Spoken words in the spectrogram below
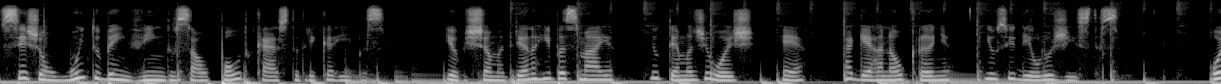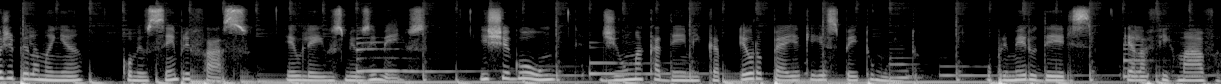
sejam muito bem-vindos ao podcast do Drica Ribas. Eu me chamo Adriana Ribas Maia e o tema de hoje é a guerra na Ucrânia e os ideologistas. Hoje pela manhã, como eu sempre faço, eu leio os meus e-mails e chegou um de uma acadêmica europeia que respeito muito. O primeiro deles, ela afirmava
